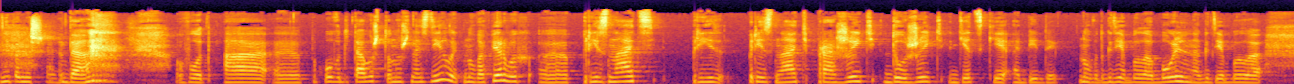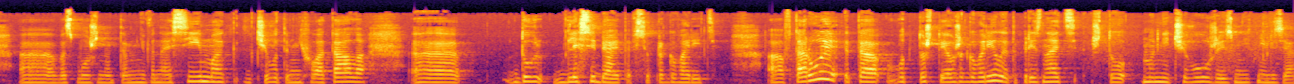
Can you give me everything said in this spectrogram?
Не помешает. Да, вот. А э, по поводу того, что нужно сделать, ну, во-первых, э, признать, при, признать, прожить, дожить детские обиды. Ну, вот где было больно, где было, э, возможно, там невыносимо, чего-то не хватало, э, для себя это все проговорить. А второе, это вот то, что я уже говорила, это признать, что ну, ничего уже изменить нельзя.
